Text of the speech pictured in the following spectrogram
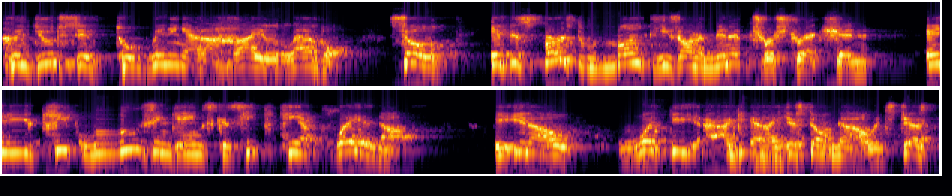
conducive to winning at a high level. So if this first month he's on a minutes restriction and you keep losing games because he can't play enough, you know, what do you, again, I just don't know. It's just,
